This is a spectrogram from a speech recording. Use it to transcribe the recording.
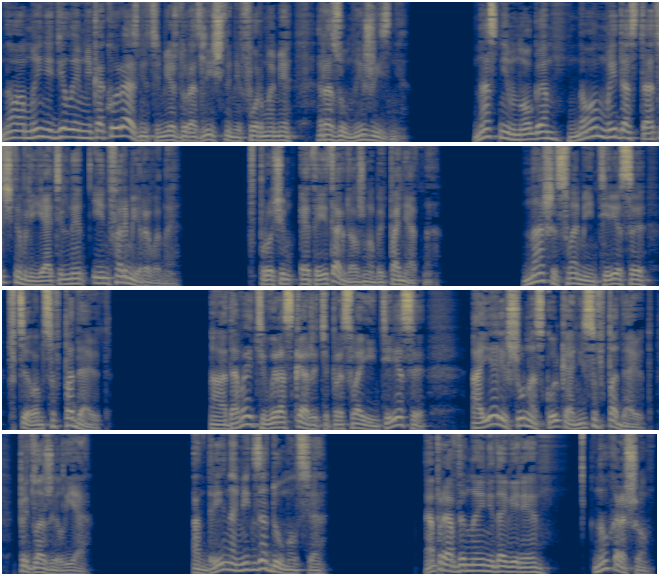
Но мы не делаем никакой разницы между различными формами разумной жизни. Нас немного, но мы достаточно влиятельны и информированы. Впрочем, это и так должно быть понятно. Наши с вами интересы в целом совпадают. А давайте вы расскажете про свои интересы, а я решу, насколько они совпадают, предложил я. Андрей на миг задумался. Оправданное недоверие. Ну, хорошо.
